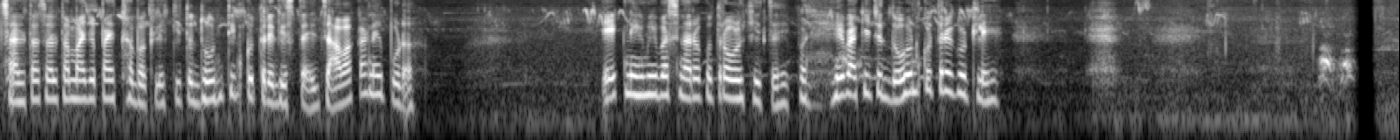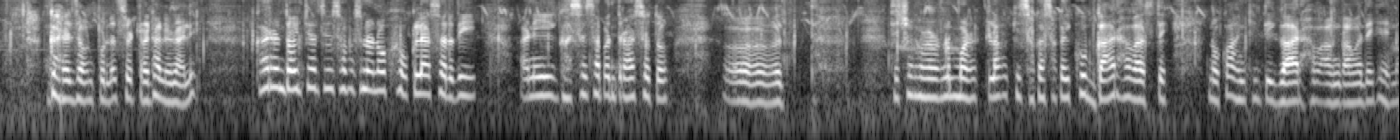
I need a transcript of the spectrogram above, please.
चालता चालता माझे पाय थबकले तिथं दोन तीन कुत्रे दिसत आहेत जावा का नाही पुढं? एक नेहमी बसणारं कुत्रं ओळखीचं आहे पण हे बाकीचे दोन कुत्रे कुठले? घरात जाऊन पुन्हा स्वेटर घालून आले. कारण दोन चार दिवसापासून ना खोकला सर्दी आणि घसाचा पण त्रास होतो. त्याच्यामुळं त्याच्यामुळे म्हटलं की सकाळ सकाळी खूप गार हवा असते. नको आणखी ती गार हवा अंगामध्ये घ्यायला.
